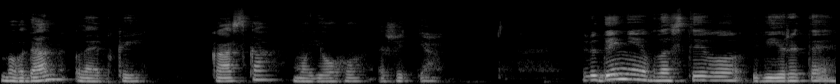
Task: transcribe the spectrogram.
Богдан Лепкий. Казка мойого життя. Людині властиво вірити,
